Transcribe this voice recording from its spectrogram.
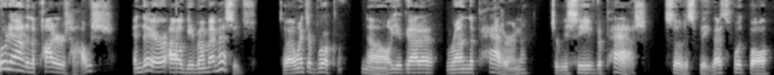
Go down to the potter's house, and there I'll give him my message. So I went to Brooklyn. No, you got to run the pattern to receive the pass, so to speak. That's football.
